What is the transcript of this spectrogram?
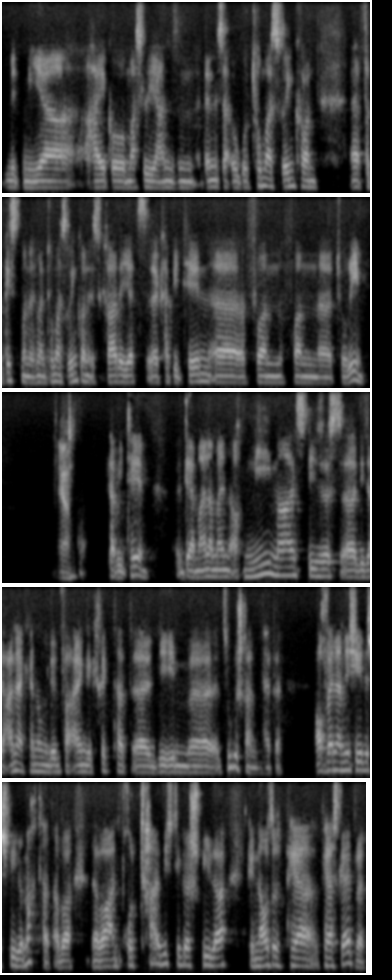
mit mir, Heiko, Marcel Jansen, Dennis Aogo, Thomas Rincon, äh, vergisst man nicht. Ich meine, Thomas Rincon ist gerade jetzt äh, Kapitän äh, von, von äh, Turin. Ja. Kapitän der meiner Meinung nach auch niemals dieses, äh, diese Anerkennung in dem Verein gekriegt hat, äh, die ihm äh, zugestanden hätte. Auch wenn er nicht jedes Spiel gemacht hat, aber er war ein brutal wichtiger Spieler, genauso per, per Skelbrett.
